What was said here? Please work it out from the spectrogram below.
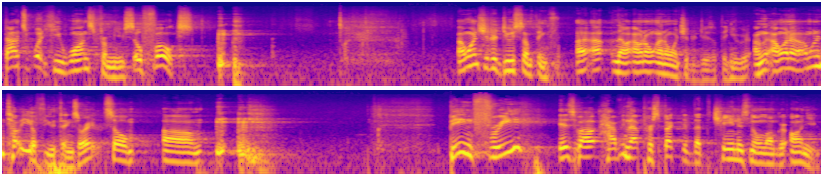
That's what He wants from you. So, folks, I want you to do something. I, I, no, I don't, I don't want you to do something. I, I want to I wanna tell you a few things, all right? So, um, being free is about having that perspective that the chain is no longer on you.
